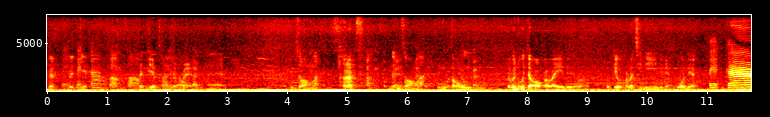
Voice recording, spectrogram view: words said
แปดแปดแปดเก้าสามสามแปดเจ็ดใช่แล้วแปดแปดสิบสองล่ะฮะหนึ่งสองล่ะหนึ่งสองอีกแต่ไม่รู้ว่าจะออกอะไรเลยว่าเกี่ยวกับพระราชินีเนี่ยงวดเนี้ยแปดเก้า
